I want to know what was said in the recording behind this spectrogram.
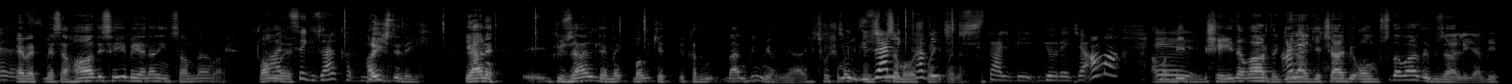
evet. Evet mesela hadiseyi beğenen insanlar var. Vallahi. Hadise güzel kadın. Hayır de değil. Yani güzel demek balık etli kadın ben bilmiyorum yani. Hiç hoşuma Şimdi gitmedi. Hiçbir zaman hoşuma tabii ki gitmedi. kişisel bir görece ama, Ama e, bir şeyi de vardır. Genel hani- geçer bir olgusu da vardır güzelliği. Yani bir e,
